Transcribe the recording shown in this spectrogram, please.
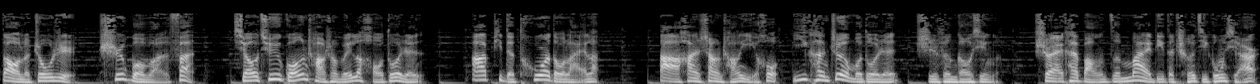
到了周日，吃过晚饭，小区广场上围了好多人，阿皮的托都来了。大汉上场以后，一看这么多人，十分高兴啊，甩开膀子，卖力的扯起弓弦儿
